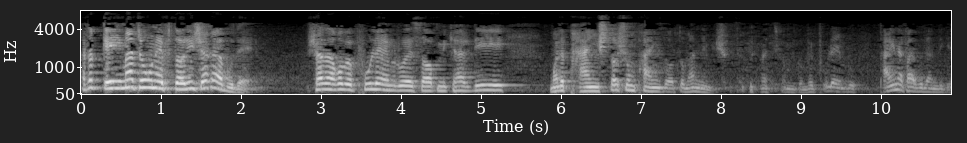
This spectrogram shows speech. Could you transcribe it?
اصلا قیمت اون افتاری چقدر بوده؟ شاید آقا به پول امرو حساب می‌کردی مال پنج تاشون پنج هزار تومن نمی‌شد. به پول امرو. پنج نفر بودن دیگه.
